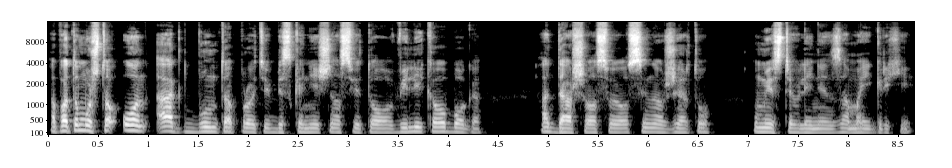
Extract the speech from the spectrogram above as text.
а потому что он акт бунта против бесконечного святого великого Бога, отдавшего своего сына в жертву умертвления за мои грехи.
